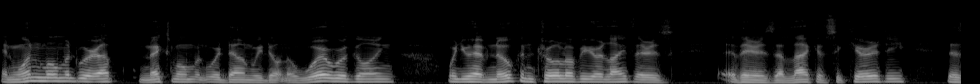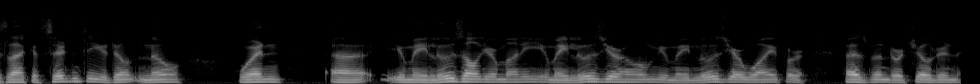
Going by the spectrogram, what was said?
And one moment we're up, next moment we're down. We don't know where we're going. When you have no control over your life, there is, there is a lack of security, there's lack of certainty. You don't know when uh, you may lose all your money, you may lose your home, you may lose your wife or husband or children.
